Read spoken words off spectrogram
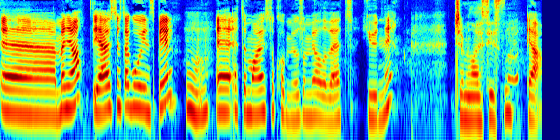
Eh, men ja, jeg syns det er gode innspill. Mm. Eh, etter mai så kommer jo, som vi alle vet, juni. Gemini season. Ja.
